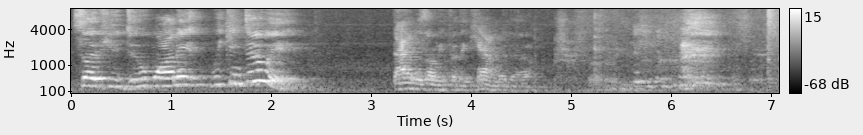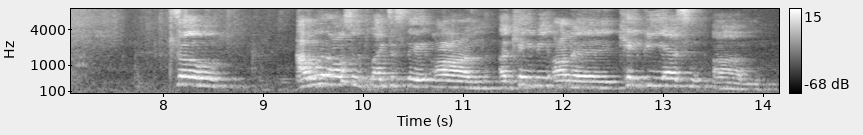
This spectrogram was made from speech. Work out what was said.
So if you do want it, we can do it. That was only for the camera, though. so I would also like to state on a KB on a KPS um,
